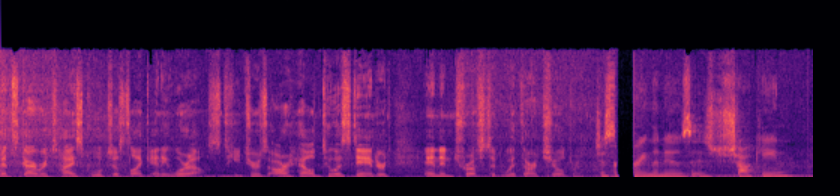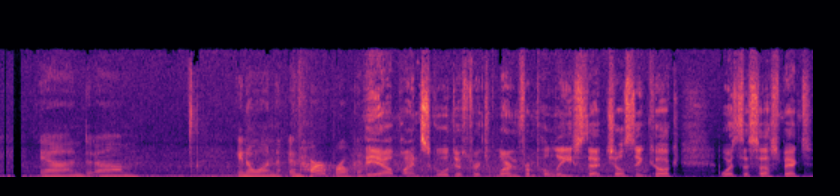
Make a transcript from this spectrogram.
At Skyridge High School, just like anywhere else, teachers are held to a standard and entrusted with our children. Just hearing the news is shocking and, um, you know, and, and heartbroken. The Alpine School District learned from police that Chelsea Cook was the suspect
